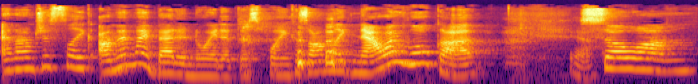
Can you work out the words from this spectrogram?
and I'm just like, I'm in my bed annoyed at this point because I'm like, now I woke up. Yeah. So um,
